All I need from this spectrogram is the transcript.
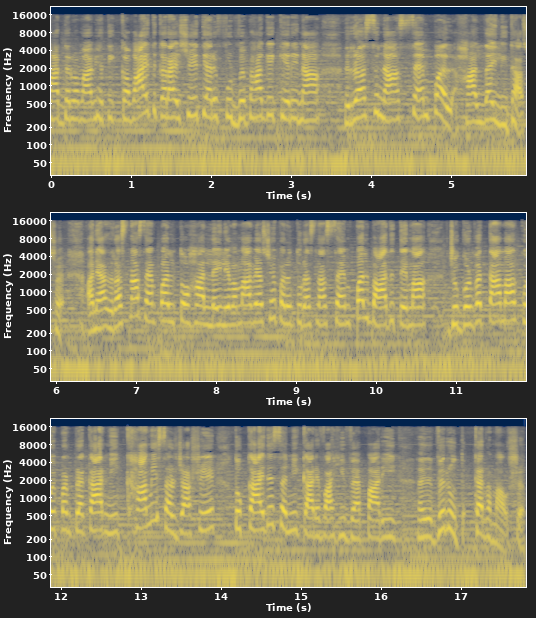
હાથ ધરવામાં આવી હતી. કવાયત કરાઈ છે. ત્યારે ફૂડ વિભાગે કેરીના રસના સેમ્પલ હાલ લઈ લીધા છે. અને આ રસના સેમ્પલ તો હાલ લઈ લેવામાં આવ્યા છે, પરંતુ રસના સેમ્પલ બાદ તેમાં જો ગુણવત્તામાં કોઈ પણ પ્રકારની ખામી સર્જાશે, તો કાયદેસરની કાર્યવાહી વેપારી વિરુદ્ધ કરવામાં આવશે.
